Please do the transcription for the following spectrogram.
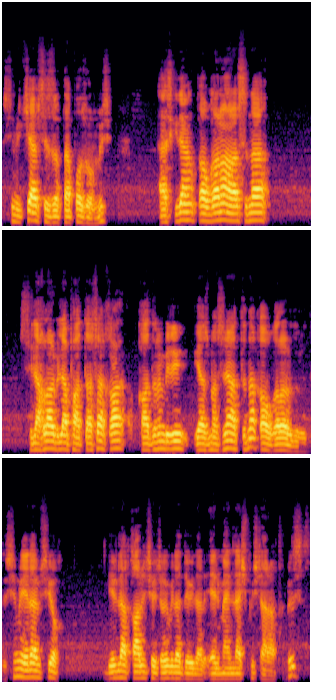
Şimdiki hepsi zırtapoz olmuş. Eskiden kavganın arasında silahlar bile patlasa ka- kadının biri yazmasını attığında kavgalar dururdu. Şimdi öyle bir şey yok. Biriyle karı çocuğu bile dövüler. Ermenileşmişler artık biz.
